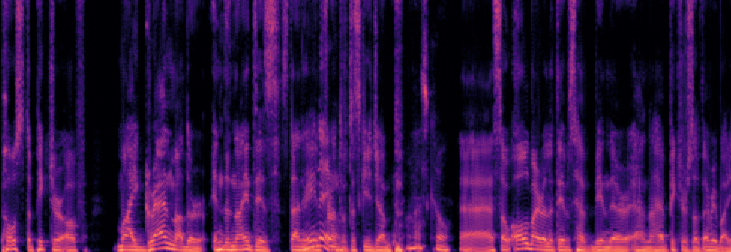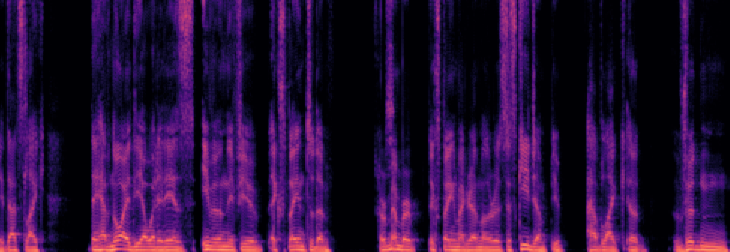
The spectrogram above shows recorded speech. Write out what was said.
post a picture of my grandmother in the '90s standing Really? in front of the ski jump. Oh, that's cool. Uh, so all my relatives have been there, and I have pictures of everybody. That's like they have no idea what it is, even if you explain to them. I remember explaining to my grandmother it's a ski jump. You have like a wooden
